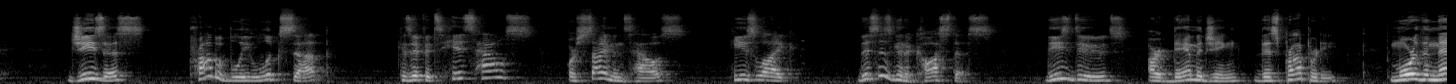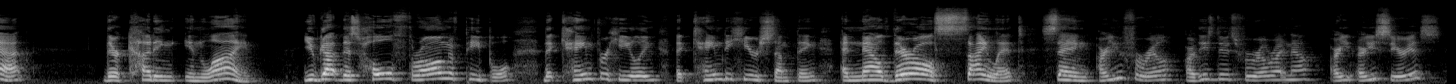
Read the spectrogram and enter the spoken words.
Jesus probably looks up because if it's his house or Simon's house, he's like, this is going to cost us. These dudes are damaging this property. More than that, they're cutting in line. You've got this whole throng of people that came for healing, that came to hear something, and now they're all silent, saying, Are you for real? Are these dudes for real right now? Are you, are you serious?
